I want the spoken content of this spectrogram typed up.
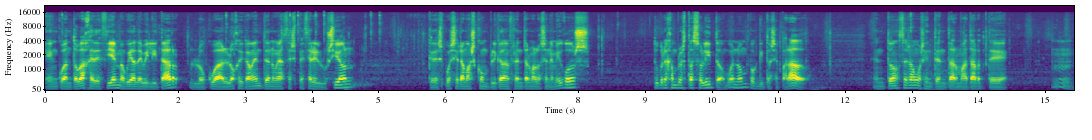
en cuanto baje de 100 me voy a debilitar, lo cual lógicamente no me hace especial ilusión. Que después será más complicado enfrentarme a los enemigos. Tú, por ejemplo, estás solito. Bueno, un poquito separado. Entonces vamos a intentar matarte. Hmm,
